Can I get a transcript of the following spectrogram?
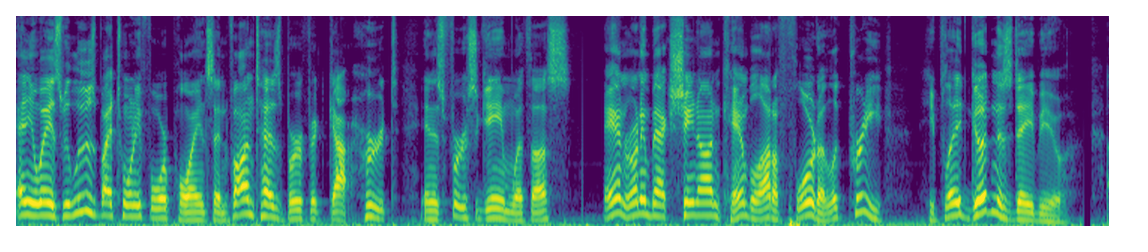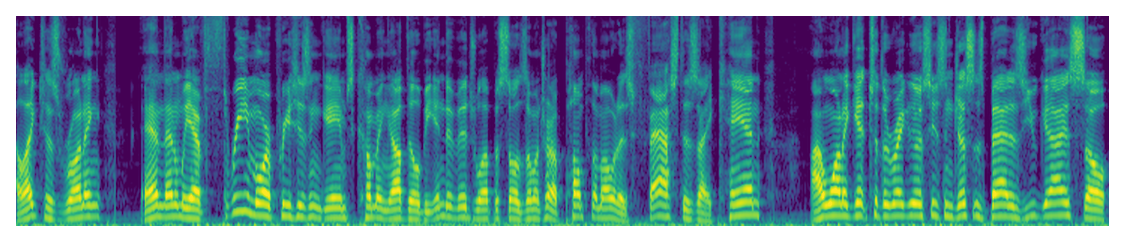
anyways, we lose by 24 points, and Vontaze Burfict got hurt in his first game with us. And running back Shanon Campbell out of Florida looked pretty. He played good in his debut. I liked his running. And then we have three more preseason games coming up. There'll be individual episodes. I'm going to try to pump them out as fast as I can. I want to get to the regular season just as bad as you guys, so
